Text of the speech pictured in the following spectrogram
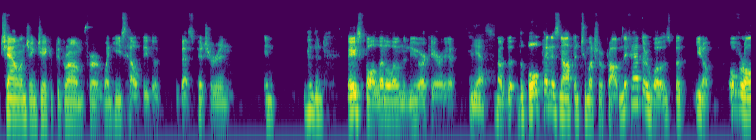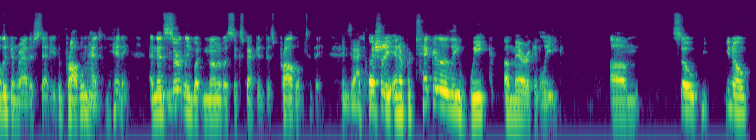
challenging Jacob Degrom for when he's healthy, the, the best pitcher in in the baseball, let alone the New York area. Yes. the, the bullpen has not been too much of a problem. They've had their woes, but you know, overall they've been rather steady. The problem mm-hmm. has been hitting. And that's mm-hmm. certainly what none of us expected this problem to be. Exactly. Especially in a particularly weak American league. Um, so, you know,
